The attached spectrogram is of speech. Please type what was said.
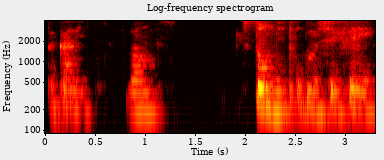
Dat kan niet, want het stond niet op mijn cv.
